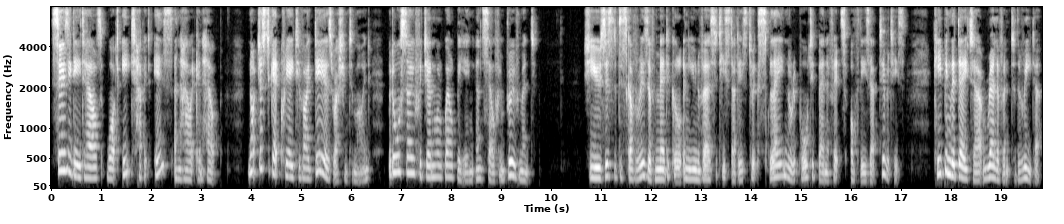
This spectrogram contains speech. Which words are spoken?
Susie details what each habit is and how it can help, not just to get creative ideas rushing to mind, but also for general well-being and self-improvement. She uses the discoveries of medical and university studies to explain the reported benefits of these activities, keeping the data relevant to the reader.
